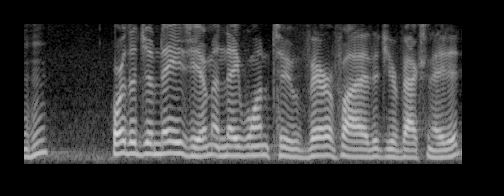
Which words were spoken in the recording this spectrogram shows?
mm-hmm. or the gymnasium and they want to verify that you're vaccinated,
